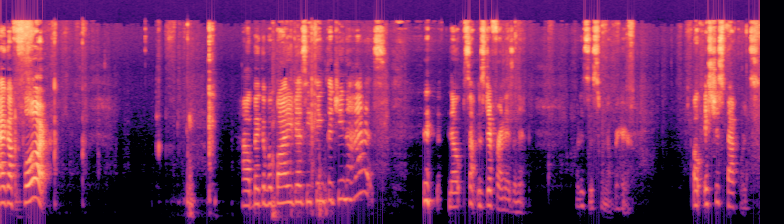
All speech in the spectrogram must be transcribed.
I got four. How big of a body does he think that Gina has? nope, something's different, isn't it? What is this one over here? Oh, it's just backwards.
